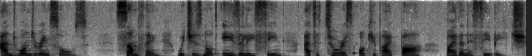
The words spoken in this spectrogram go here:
and wandering souls, something which is not easily seen at a tourist occupied bar by the Nissi beach.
